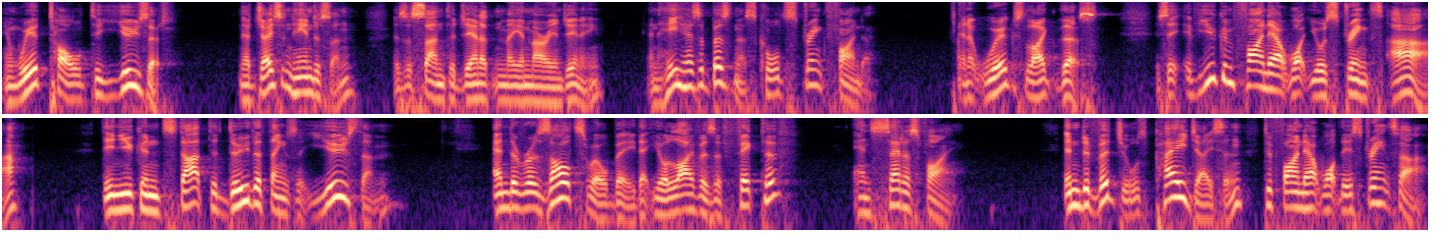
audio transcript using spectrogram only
and we're told to use it. Now, Jason Henderson is a son to Janet and me and Murray and Jenny. And he has a business called Strength Finder. And it works like this. You see, if you can find out what your strengths are, then you can start to do the things that use them. And the results will be that your life is effective and satisfying. Individuals pay Jason to find out what their strengths are.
